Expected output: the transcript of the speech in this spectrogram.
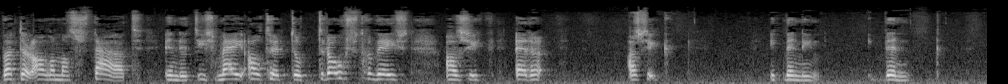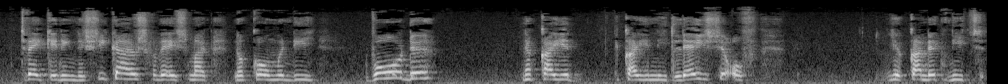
wat er allemaal staat. En het is mij altijd tot troost geweest als ik er, als ik, ik ben in, ik ben twee keer in het ziekenhuis geweest, maar dan komen die woorden, dan kan je, kan je niet lezen of je kan het niet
